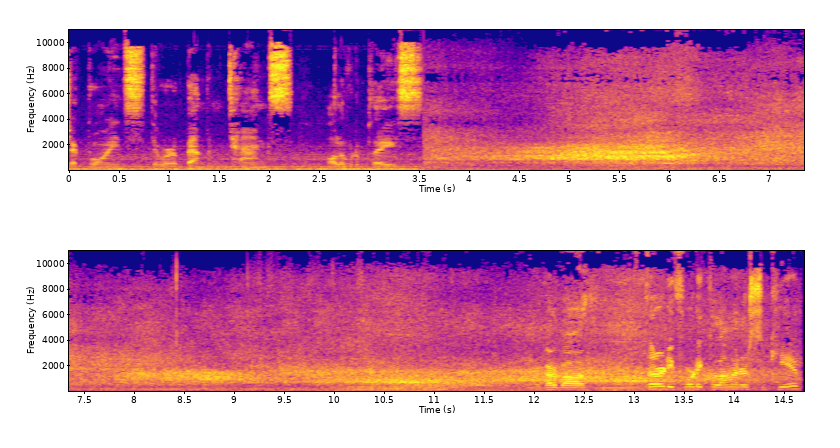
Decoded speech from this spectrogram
checkpoints, there were abandoned tanks all over the place. I've got about 30 40 kilometers to Kiev.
